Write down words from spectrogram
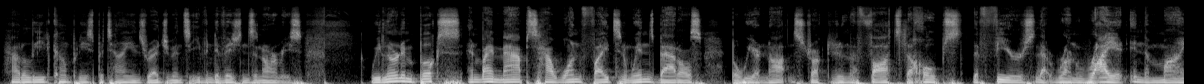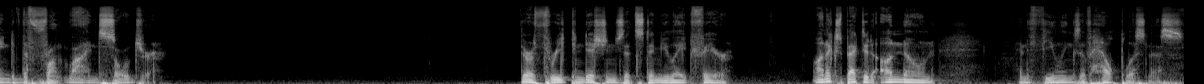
how to lead companies, battalions, regiments, even divisions and armies. We learn in books and by maps how one fights and wins battles, but we are not instructed in the thoughts, the hopes, the fears that run riot in the mind of the frontline soldier. There are three conditions that stimulate fear unexpected, unknown, and feelings of helplessness.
